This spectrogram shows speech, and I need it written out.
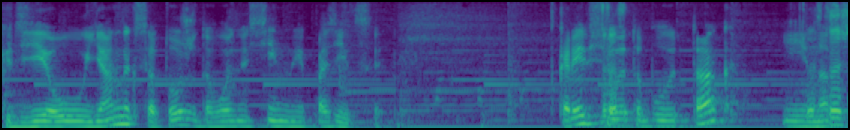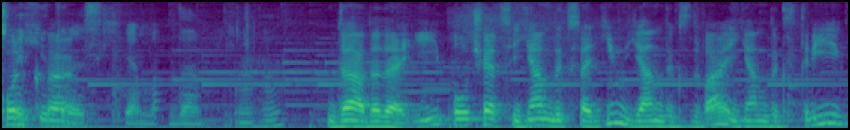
где у Яндекса тоже довольно сильные позиции. Скорее всего, Просто... это будет так. И Достаточно насколько... хитрая схема, да. Угу. Да, да, да. И получается Яндекс 1, Яндекс 2 и Яндекс 3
